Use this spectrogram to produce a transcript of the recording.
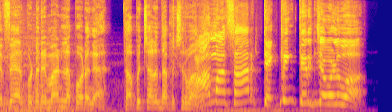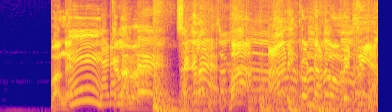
எஃப்ஐஆர் போட்டு ரிமாண்ட்ல போடுங்க. தப்பிச்சாலும் தப்பிச்சிருவாங்க. ஆமா சார். டெக்னிக் தெரிஞ்சவளுவோ. வாங்க கிளம்பு. சகல வா ஆடி கொண்டாடுவோம் வெற்றியா.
